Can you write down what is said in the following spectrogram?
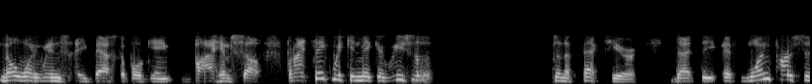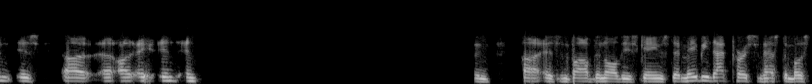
no one wins a basketball game by himself. But I think we can make a reasonable an effect here that the if one person is uh, uh, in, in uh, is involved in all these games, that maybe that person has the most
